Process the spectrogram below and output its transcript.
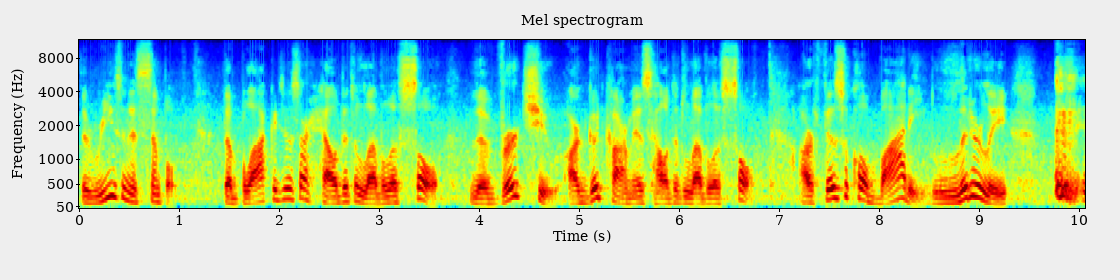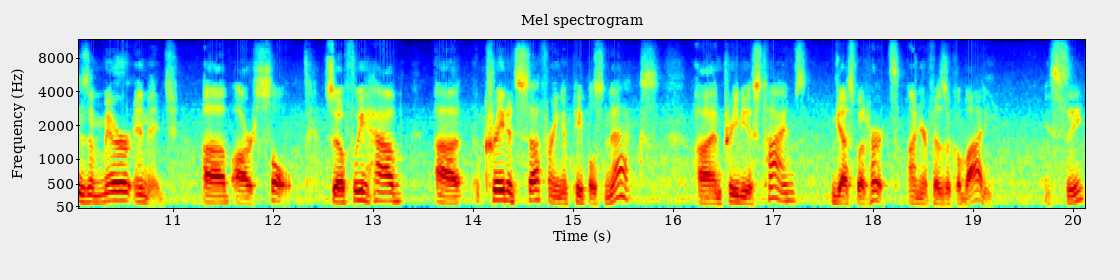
The reason is simple. The blockages are held at the level of soul. The virtue, our good karma, is held at the level of soul. Our physical body literally is a mirror image of our soul. So if we have uh, created suffering in people's necks uh, in previous times, guess what hurts on your physical body? You see?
